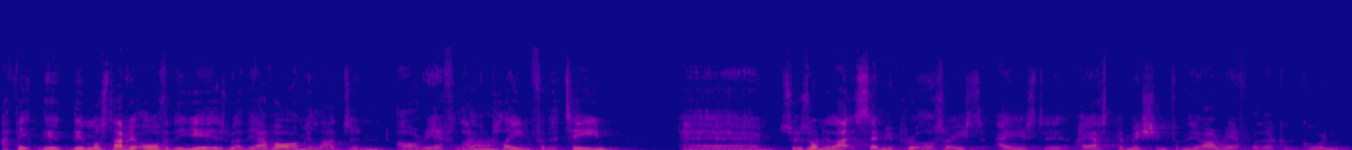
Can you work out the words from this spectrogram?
I think they, they must have it over the years where they have army lads and RAF lads playing for the team. Um, so it was only like semi-pro. So I used, to, I used to I asked permission from the RAF whether I could go and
